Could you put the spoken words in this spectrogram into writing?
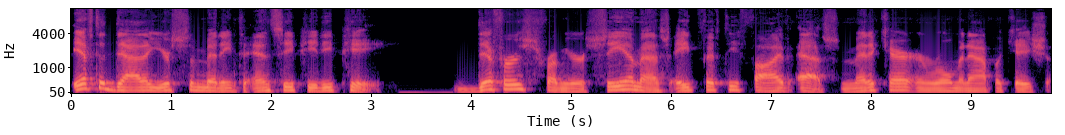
If the data you're submitting to NCPDP differs from your CMS 855S Medicare enrollment application,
